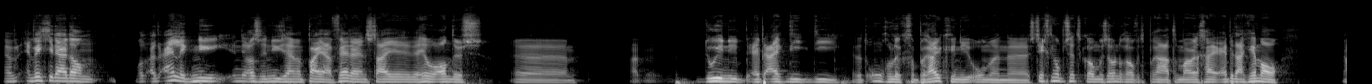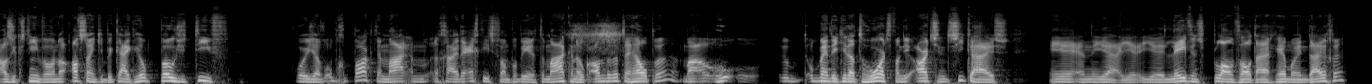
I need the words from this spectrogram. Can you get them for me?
En weet je daar dan... Want uiteindelijk nu, als we nu zijn een paar jaar verder en sta je heel anders... Uh, doe je nu, heb je eigenlijk die, die, dat ongeluk gebruik je nu om een uh, stichting op te zetten. Komen zo nog over te praten. Maar dan ga je, heb je het eigenlijk helemaal, als ik het in van een afstandje bekijk, heel positief voor jezelf opgepakt. En maar, ga je er echt iets van proberen te maken en ook anderen te helpen. Maar hoe, op het moment dat je dat hoort van die arts in het ziekenhuis en, je, en ja, je, je levensplan valt eigenlijk helemaal in duigen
